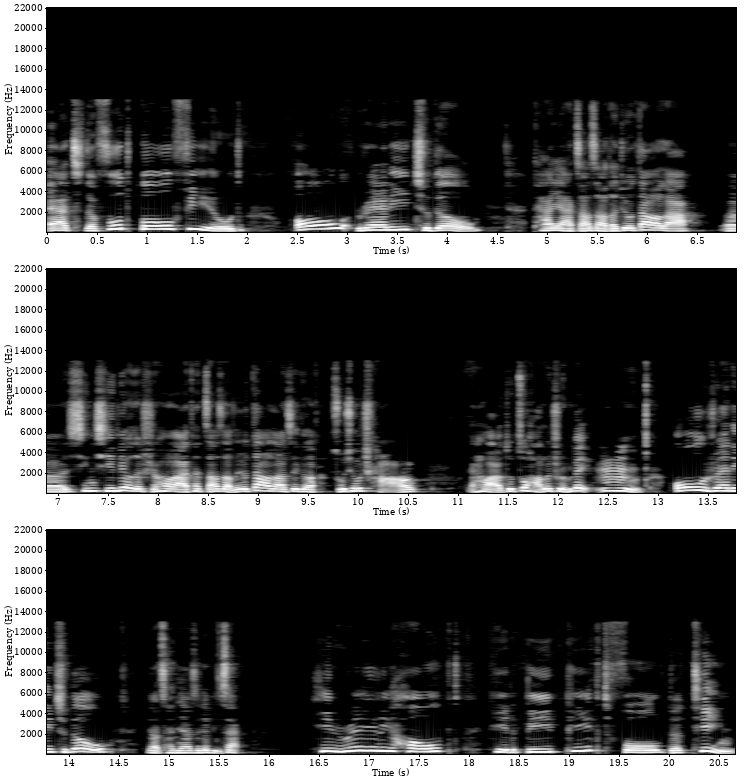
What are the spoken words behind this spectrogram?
at the football field, all ready to go. 他呀，早早的就到了。呃，星期六的时候啊，他早早的就到了这个足球场，然后啊，都做好了准备，嗯，all ready to go，要参加这个比赛。He really hoped he'd be picked for the team.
